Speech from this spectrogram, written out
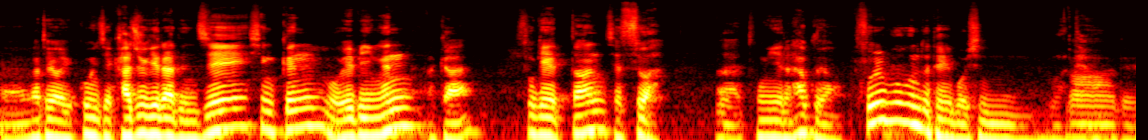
네네. 되어 있고 이제 가죽이라든지 신끈, 뭐 웨빙은 아까 소개했던 제스와 네. 아, 동의를 하고요. 솔 부분도 되게 멋있는 것 같아요. 아, 네.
